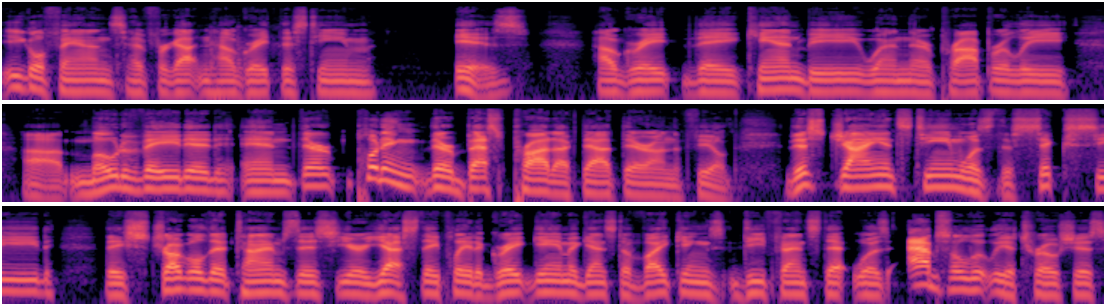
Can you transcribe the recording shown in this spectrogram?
Eagle fans, have forgotten how great this team is, how great they can be when they're properly uh, motivated and they're putting their best product out there on the field. This Giants team was the sixth seed. They struggled at times this year. Yes, they played a great game against a Vikings defense that was absolutely atrocious.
